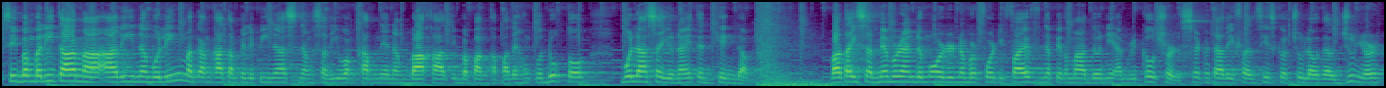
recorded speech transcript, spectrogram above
Sa ibang balita, maaari na muling mag-angkat ang Pilipinas ng sariwang karne ng baka at iba pang kaparehong produkto mula sa United Kingdom. Batay sa Memorandum Order No. 45 na pirmado ni Agriculture Secretary Francisco Chu Laurel Jr.,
